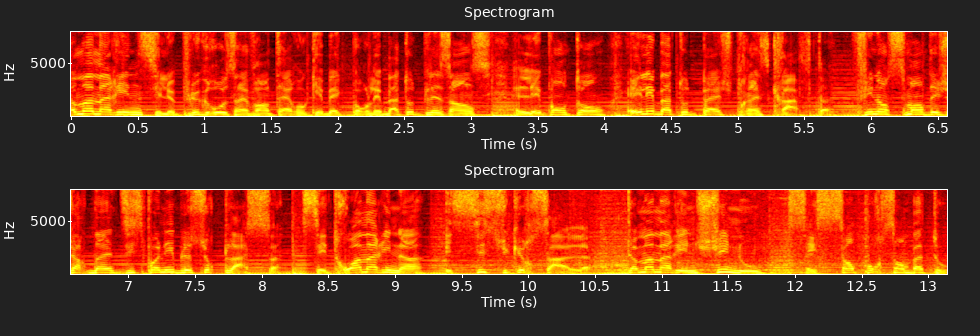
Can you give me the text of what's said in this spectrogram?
Thomas Marine, c'est le plus gros inventaire au Québec pour les bateaux de plaisance, les pontons et les bateaux de pêche Prince Craft. Financement des jardins disponible sur place. C'est trois marinas et six succursales. Thomas Marine, chez nous, c'est 100% bateau.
